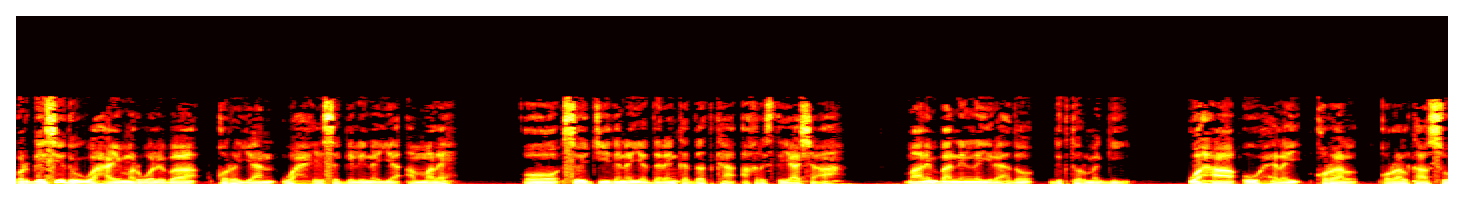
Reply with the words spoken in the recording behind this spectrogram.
wargaysyadu waxay mar waliba qorayaan wax xiise gelinaya ama leh oo soo jiidanaya dareenka dadka akhristayaasha ah. Maalin baa nin la yidhaahdo doctor magi waxa uu helay qoraal. Qoraalkaasu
